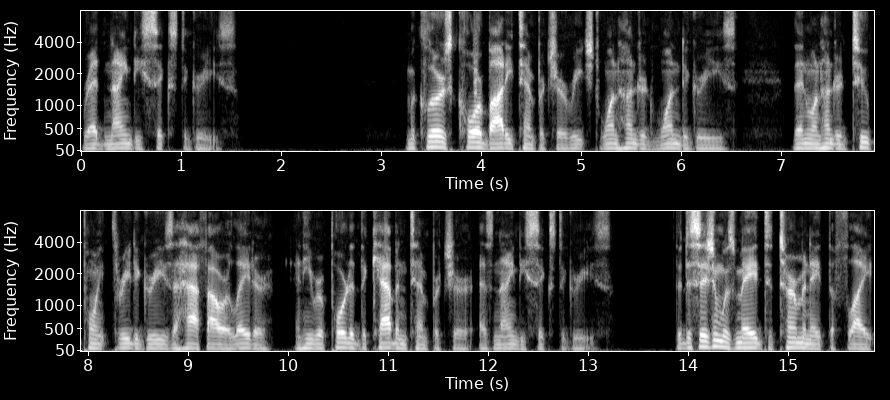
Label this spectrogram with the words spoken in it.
read 96 degrees. McClure's core body temperature reached 101 degrees, then 102.3 degrees a half hour later, and he reported the cabin temperature as 96 degrees. The decision was made to terminate the flight,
